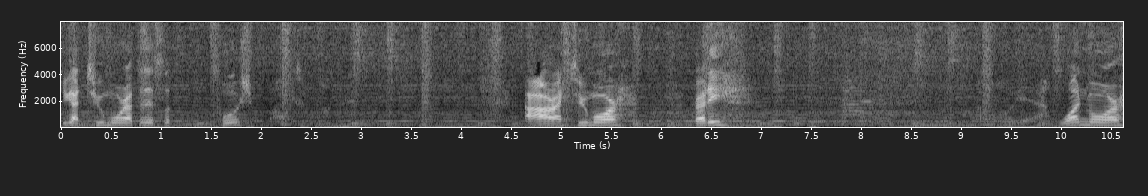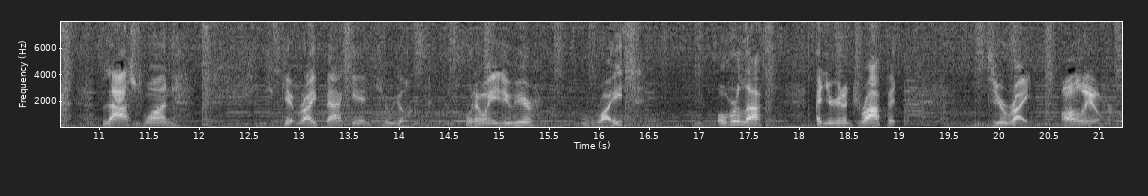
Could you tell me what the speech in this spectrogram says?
You got two more after this. Look, push, all right, two more. Ready? Oh, yeah. One more. Last one. Get right back in. Here we go. What I want you to do here, right over left, and you're going to drop it to your right, all the way over.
